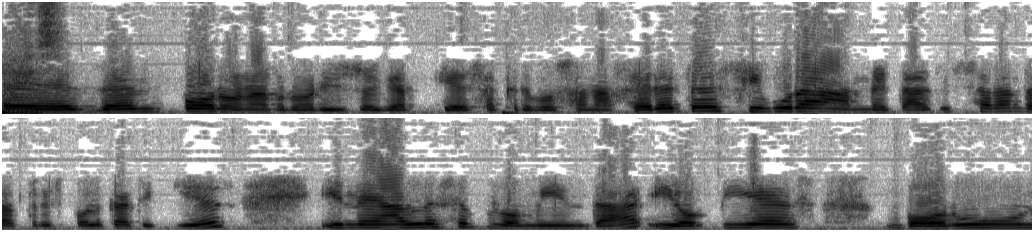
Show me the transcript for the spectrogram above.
Ε, δεν μπορώ να γνωρίζω για ποιες ακριβώς αναφέρεται. Σίγουρα μετά τις 43 πολυκατοικίες είναι άλλες 70 οι οποίες μπορούν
